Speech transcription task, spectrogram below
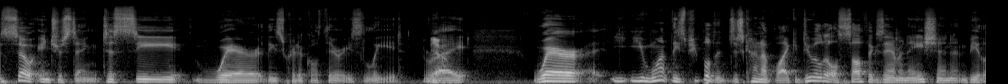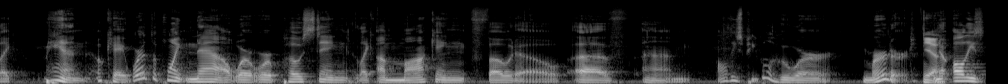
so interesting to see where these critical theories lead, Yeah. right? Where uh, you want these people to just kind of like do a little self examination and be like, man, okay, we're at the point now where we're posting like a mocking photo of um, all these people who were murdered. Yeah. You know, all these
